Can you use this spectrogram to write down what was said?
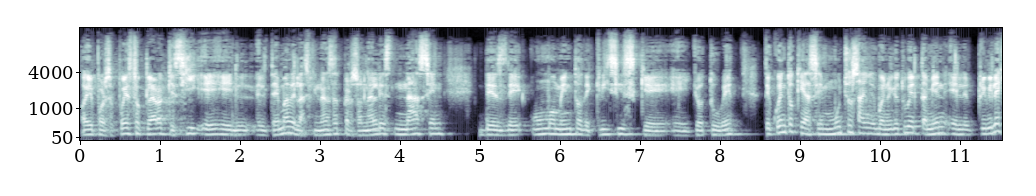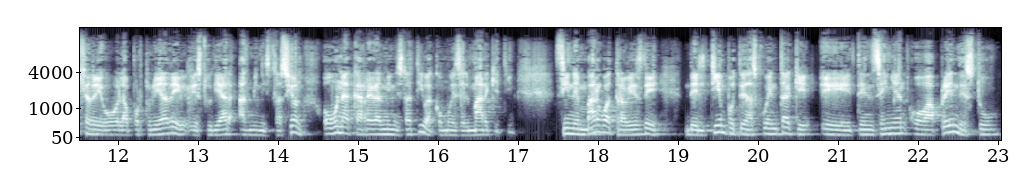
Oye, por supuesto, claro que sí. Eh, el, tema de las finanzas personales nacen desde un momento de crisis que eh, yo tuve. Te cuento que hace muchos años, bueno, yo tuve también el privilegio de o la oportunidad de estudiar administración o una carrera administrativa como es el marketing. Sin embargo, a través de, del tiempo te das cuenta que eh, te enseñan o aprendes tú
